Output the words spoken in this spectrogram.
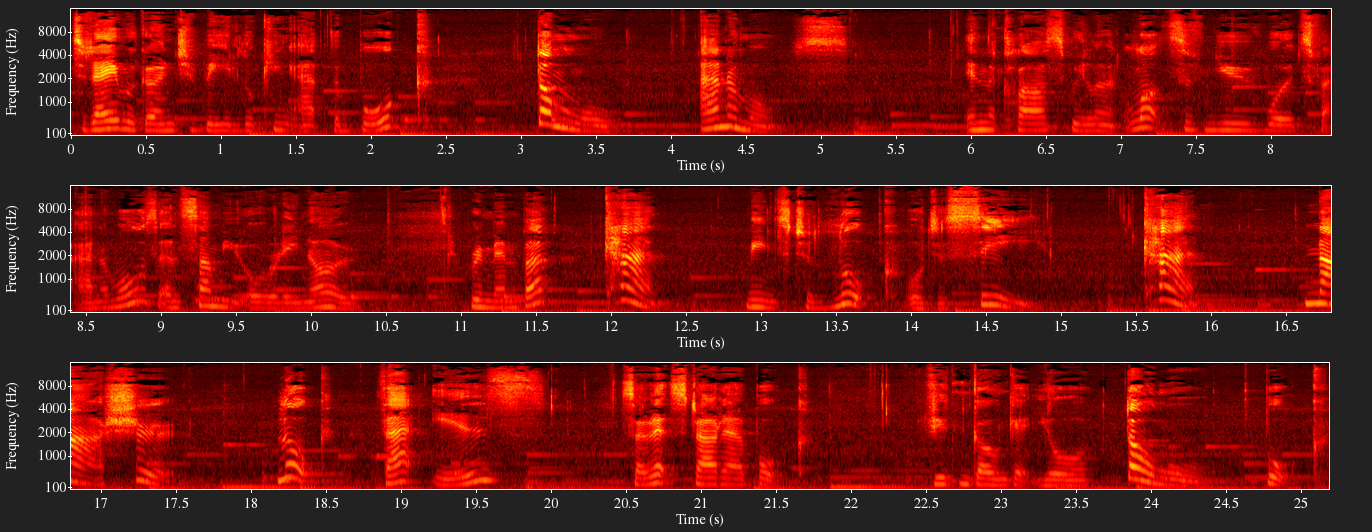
Today we're going to be looking at the book 动物 Animals. In the class we learnt lots of new words for animals and some you already know. Remember, can means to look or to see. Can 那是 look that is. so let's start our book. If you can go and get your dong book.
